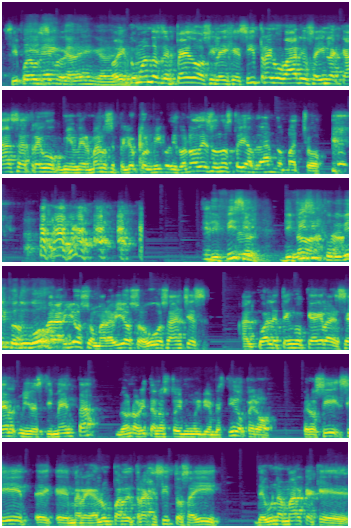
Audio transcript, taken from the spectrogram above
Sí, podemos decir. Venga, venga, Oye, ¿cómo andas de pedos? Y le dije, sí, traigo varios ahí en la casa, traigo, mi, mi hermano se peleó conmigo. Digo, no, de eso no estoy hablando, macho. Difícil, difícil convivir con Hugo. Maravilloso, maravilloso. Hugo Sánchez, al cual le tengo que agradecer mi vestimenta. Bueno, ahorita no estoy muy bien vestido, pero, pero sí, sí, eh, eh, me regaló un par de trajecitos ahí de una marca que eh,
